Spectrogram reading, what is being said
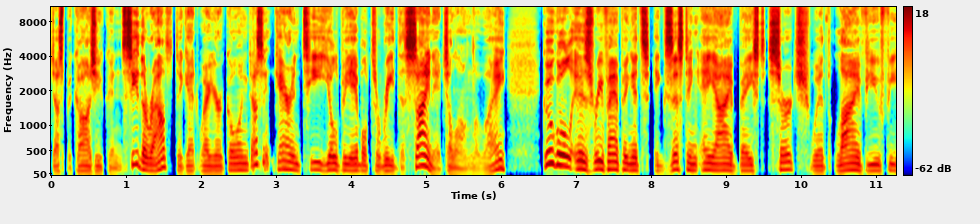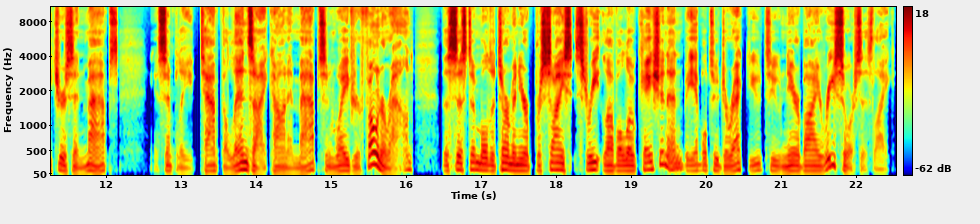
Just because you can see the route to get where you're going doesn't guarantee you'll be able to read the signage along the way. Google is revamping its existing AI based search with live view features in Maps. You simply tap the lens icon in Maps and wave your phone around. The system will determine your precise street level location and be able to direct you to nearby resources like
